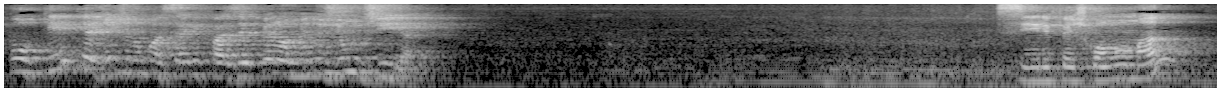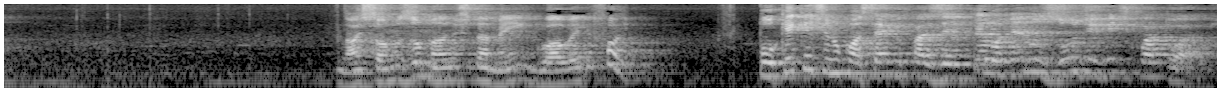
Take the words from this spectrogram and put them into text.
por que, que a gente não consegue fazer pelo menos de um dia? Se ele fez como humano, nós somos humanos também, igual ele foi. Por que, que a gente não consegue fazer pelo menos um de 24 horas?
